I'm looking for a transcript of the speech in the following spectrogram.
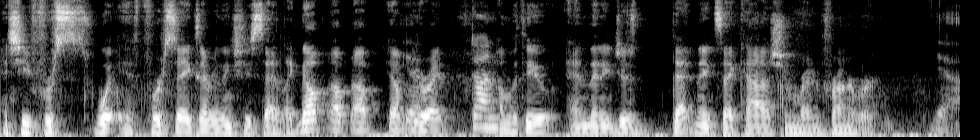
And she forsw- forsakes everything she said. Like, nope, nope, nope, Yeah, you're right. done. I'm with you. And then he just detonates that costume right in front of her. Yeah.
